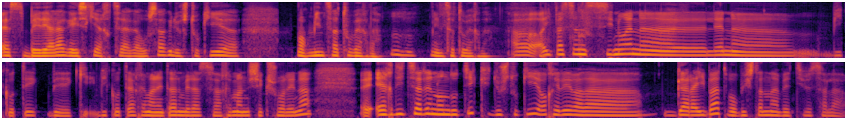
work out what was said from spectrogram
ez berehala gaizki hartzea gauzak, justuki, uh, bon, mintzatu behar da. Mhm. Mintzatu behar da. Uh, aipatzen zinuen uh, lehen uh, bikote, be, bikote harremanetan, beraz harreman seksualena. E, erditzaren ondutik, justuki, hor ere bada garai bat, bo biztan da beti bezala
